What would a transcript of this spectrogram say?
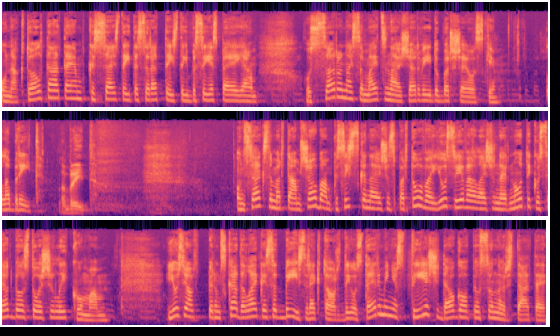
un aktualitātēm, kas saistītas ar attīstības iespējām, uz sarunu esam aicinājuši Arvīdu Barševski. Labrīt! Labrīt! Un sāksim ar tām šaubām, kas izskanējušas par to, vai jūsu ievēlēšana ir notikusi atbilstoši likumam. Jūs jau pirms kāda laika esat bijis rektors divus termiņus tieši Daugopils universitātē.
